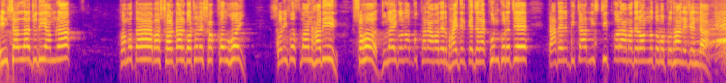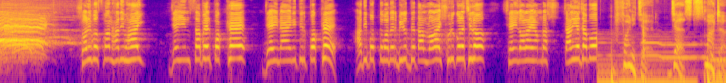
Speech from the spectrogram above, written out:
ইনশাল্লাহ যদি আমরা ক্ষমতা বা সরকার গঠনে সক্ষম হই, শরীফ ওসমান হাদির সহ জুলাই গণ অভ্যুত্থানে আমাদের ভাইদেরকে যারা খুন করেছে, তাদের বিচার নিশ্চিত করা আমাদের অন্যতম প্রধান এজেন্ডা। শরীফ ওসমান হাদি ভাই যে ইনসাফের পক্ষে, যেই ন্যায় নীতির পক্ষে আধিপত্যবাদের বিরুদ্ধে তার লড়াই শুরু করেছিল, সেই লড়াই আমরা চালিয়ে যাব। Furniture just smarter.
